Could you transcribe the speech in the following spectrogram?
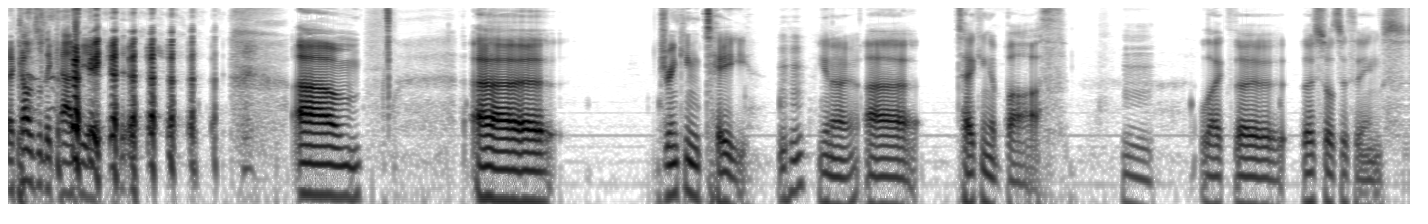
That comes with a caveat. um, uh, drinking tea. hmm You know, uh, taking a bath. Mm. like the those sorts of things.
